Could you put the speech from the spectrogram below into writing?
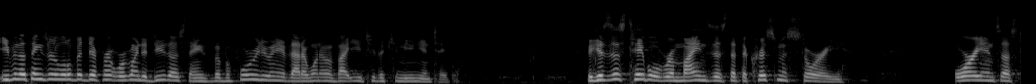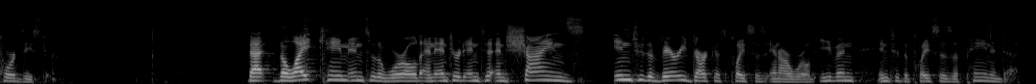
even though things are a little bit different, we're going to do those things. But before we do any of that, I want to invite you to the communion table. Because this table reminds us that the Christmas story orients us towards Easter. That the light came into the world and entered into and shines into the very darkest places in our world, even into the places of pain and death.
